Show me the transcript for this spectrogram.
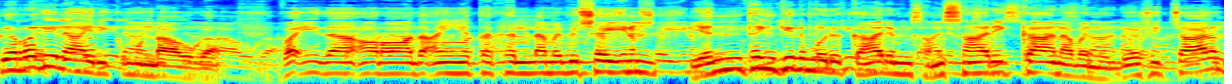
പിറകിലായിരിക്കും ഉണ്ടാവുക. വഇദാ അറാദ അൻ യതകല്ലമ ബിശൈഇൻ എന്തെങ്കിലും ഒരു കാര്യം സംസാരിക്കാൻ അവൻ ഉദ്ദേശിച്ചാലും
